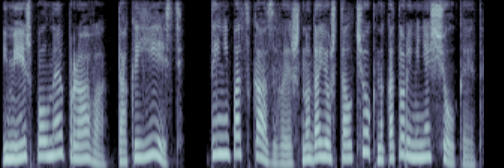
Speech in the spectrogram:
Имеешь полное право, так и есть. Ты не подсказываешь, но даешь толчок, на который меня щелкает.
